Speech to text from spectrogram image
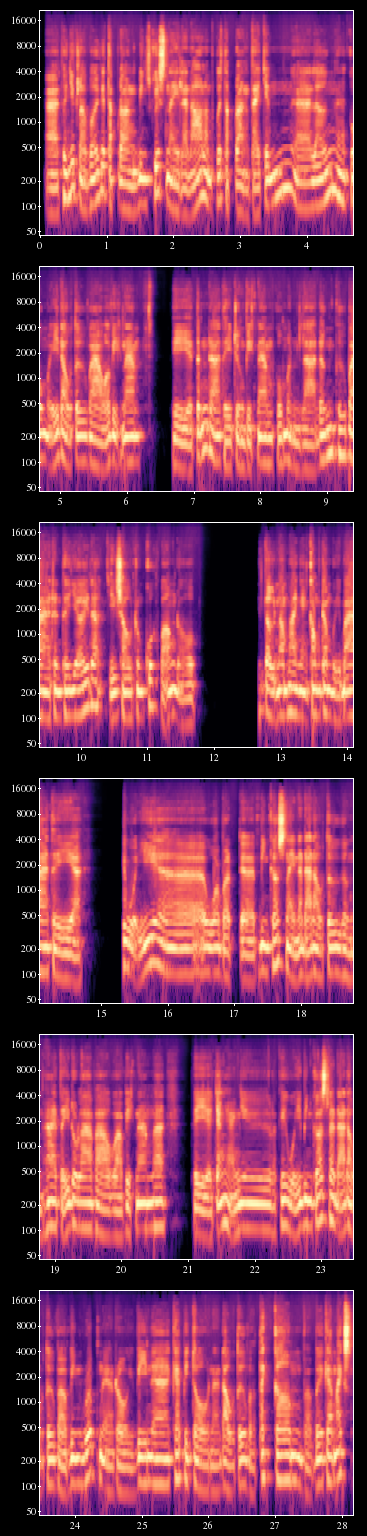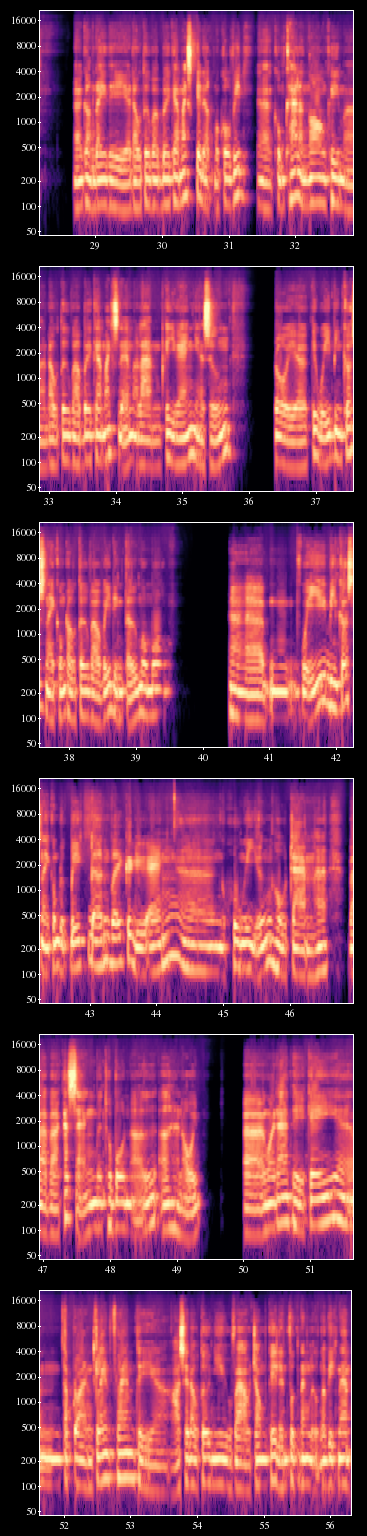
À, thứ nhất là với cái tập đoàn Binsquist này là nó là một cái tập đoàn tài chính à, lớn của Mỹ đầu tư vào ở Việt Nam. Thì tính ra thị trường Việt Nam của mình là đứng thứ ba trên thế giới đó chỉ sau Trung Quốc và Ấn Độ. Từ năm 2013 thì à, cái quỹ uh, Robert uh, Pincus này nó đã đầu tư gần 2 tỷ đô la vào vào Việt Nam ha. thì ờ, chẳng hạn như là cái quỹ Pincus nó đã đầu tư vào Vingroup nè rồi Vina Capital nè đầu tư vào Techcom và BKMX à, ờ, gần đây thì đầu tư vào BKMX cái đợt mà Covid à, cũng khá là ngon khi mà đầu tư vào BKMX để mà làm cái dự án nhà xưởng. Rồi cái quỹ Pincus này cũng đầu tư vào ví điện tử Momo. À, quỹ Bincus này cũng được biết đến với cái dự án à, khu nghỉ dưỡng Hồ Tràm ha và và khách sạn Metropole ở ở Hà Nội. À, ngoài ra thì cái um, tập đoàn glenflam thì uh, họ sẽ đầu tư nhiều vào trong cái lĩnh vực năng lượng ở Việt Nam.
